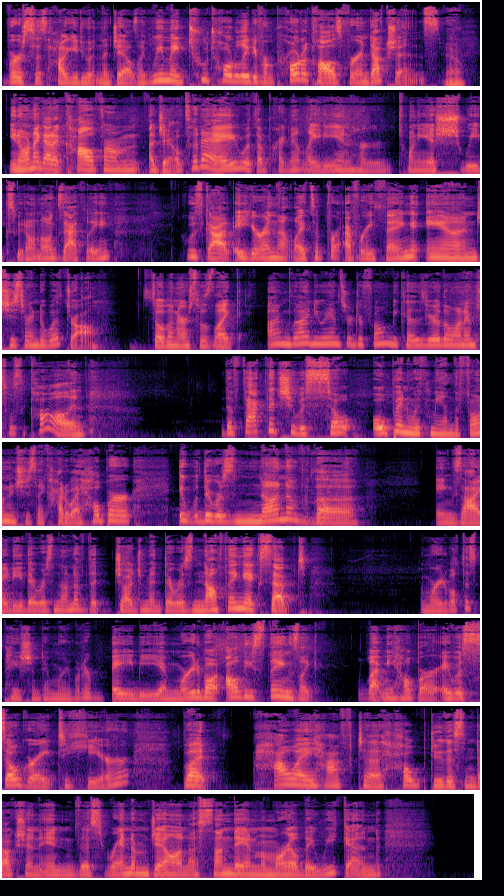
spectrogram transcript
versus how you do it in the jails. Like we made two totally different protocols for inductions. Yeah. You know, and I got a call from a jail today with a pregnant lady in her 20 ish weeks. We don't know exactly. Who's got a urine that lights up for everything. And she's starting to withdraw. So the nurse was like, I'm glad you answered your phone because you're the one I'm supposed to call. And the fact that she was so open with me on the phone and she's like, How do I help her? It, there was none of the anxiety. There was none of the judgment. There was nothing except I'm worried about this patient. I'm worried about her baby. I'm worried about all these things. Like, let me help her. It was so great to hear. But how I have to help do this induction in this random jail on a Sunday and Memorial Day weekend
